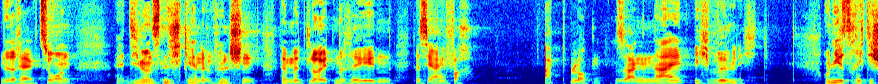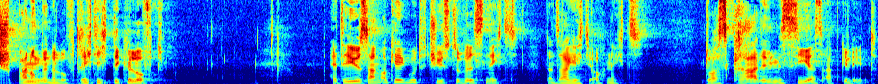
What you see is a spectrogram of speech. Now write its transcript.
eine Reaktion, die wir uns nicht gerne wünschen, wenn wir mit Leuten reden, dass sie einfach abblocken, sagen, nein, ich will nicht. Und hier ist richtig Spannung in der Luft, richtig dicke Luft. Hätte Jesus sagen, okay, gut, tschüss, du willst nichts, dann sage ich dir auch nichts. Du hast gerade den Messias abgelehnt.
